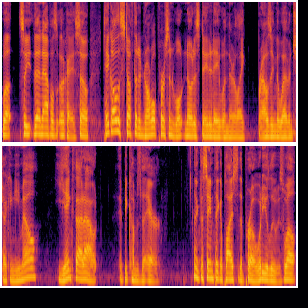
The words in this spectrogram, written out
Well, so then Apple's okay. So take all the stuff that a normal person won't notice day to day when they're like browsing the web and checking email, yank that out, it becomes the Air. I think the same thing applies to the Pro. What do you lose? Well,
